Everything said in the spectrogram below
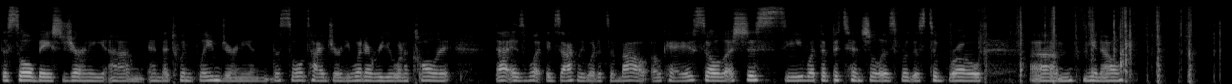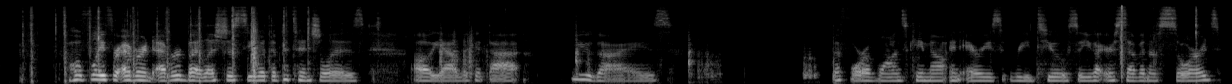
the soul based journey um, and the twin flame journey and the soul tie journey, whatever you want to call it, that is what exactly what it's about. Okay, so let's just see what the potential is for this to grow. Um, you know, hopefully forever and ever, but let's just see what the potential is. Oh yeah, look at that. You guys the Four of Wands came out in Aries read too. So you got your Seven of Swords.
